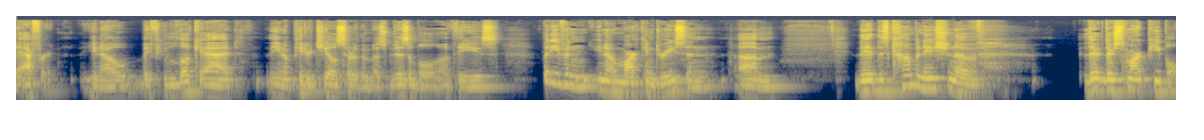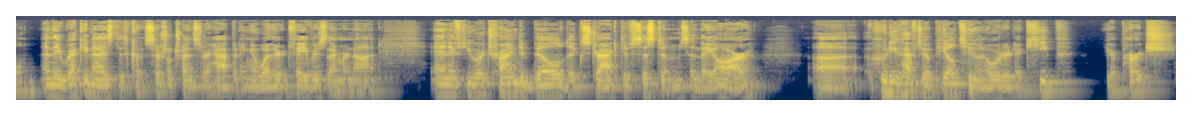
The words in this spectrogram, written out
effort. You know, if you look at, you know, Peter Thiel is sort of the most visible of these, but even, you know, Marc Andreessen, um, they had this combination of they're, they're smart people and they recognize the social trends that are happening and whether it favors them or not. And if you are trying to build extractive systems, and they are, uh, who do you have to appeal to in order to keep your perch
